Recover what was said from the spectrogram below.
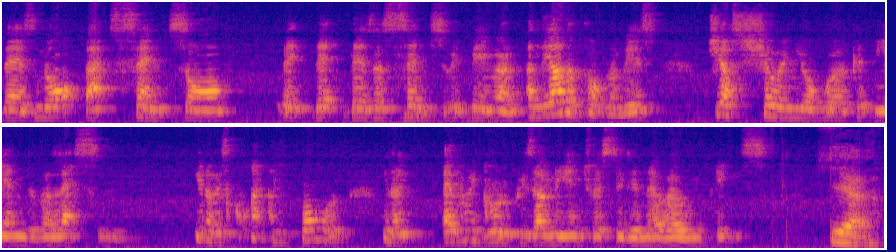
There's not that sense of it, there's a sense of it being around. And the other problem is just showing your work at the end of a lesson. You know, it's quite boring. You know, every group is only interested in their own piece. Yeah.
